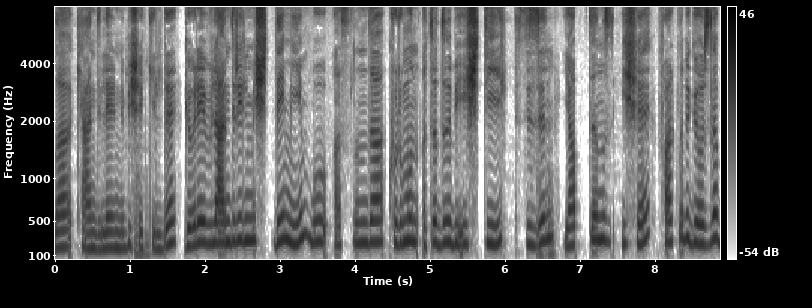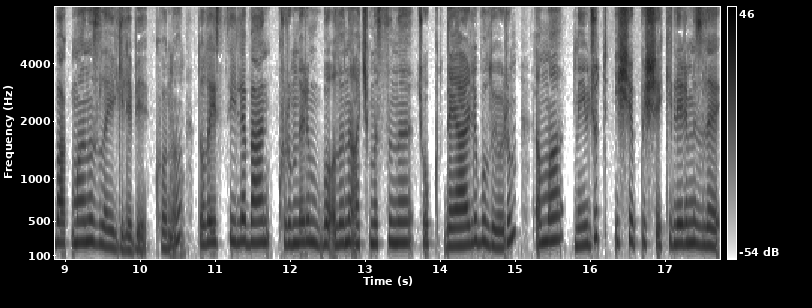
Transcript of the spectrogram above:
la kendilerini bir şekilde görevlendirilmiş demeyeyim. Bu aslında kurumun atadığı bir iş değil. Sizin yaptığınız işe farklı bir gözle bakmanızla ilgili bir konu. Dolayısıyla ben kurumların bu alanı açmasını çok değerli buluyorum. Ama mevcut iş yapış şekillerimizle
